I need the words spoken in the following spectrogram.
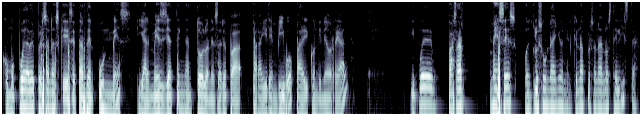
Como puede haber personas que se tarden un mes y al mes ya tengan todo lo necesario para, ir en vivo, para ir con dinero real. Y puede pasar meses o incluso un año en el que una persona no esté lista,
